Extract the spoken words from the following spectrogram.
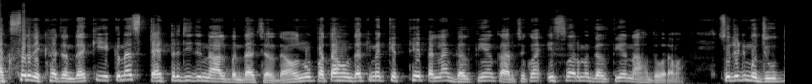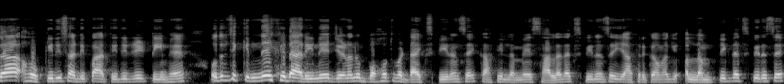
ਅਕਸਰ ਵੇਖਿਆ ਜਾਂਦਾ ਕਿ ਇੱਕ ਨਾ ਸਟ੍ਰੈਟਜੀ ਦੇ ਨਾਲ ਬੰਦਾ ਚੱਲਦਾ ਉਹਨੂੰ ਪਤਾ ਹੁੰਦਾ ਕਿ ਮੈਂ ਕਿੱਥੇ ਪਹਿਲਾਂ ਗਲਤੀਆਂ ਕਰ ਚੁੱਕਾ, ਇਸ ਵਾਰ ਮੈਂ ਗਲਤੀਆਂ ਨਾ ਦੁਹਰਾਵਾਂ। ਸੋ ਜਿਹੜੀ ਮੌਜੂਦਾ ਹਾਕੀ ਦੀ ਸਾਡੀ ਭਾਰਤੀ ਦੀ ਜਿਹੜੀ ਟੀਮ ਹੈ ਉਹਦੇ ਵਿੱਚ ਕਿੰਨੇ ਖਿਡਾਰੀ ਨੇ ਜਿਨ੍ਹਾਂ ਨੂੰ ਬਹੁਤ ਵੱਡਾ ਐਕਸਪੀਰੀਅੰਸ ਹੈ ਕਾਫੀ ਲੰਮੇ ਸਾਲਾਂ ਦਾ ਐਕਸਪੀਰੀਅੰਸ ਹੈ ਜਾਂ ਫਿਰ ਕਹਾਂਗੇ 올림픽 ਦਾ ਐਕਸਪੀਰੀਅੰਸ ਹੈ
